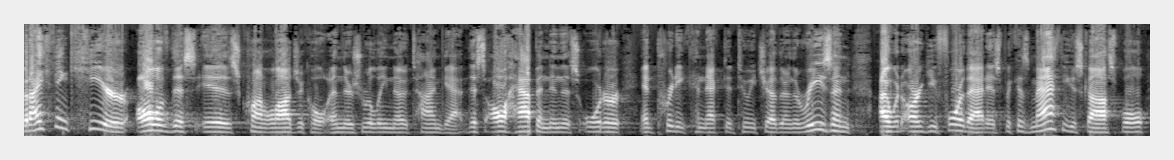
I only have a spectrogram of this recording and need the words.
But I think here, all of this is chronological and there's really no time gap. This all happened in this order and pretty connected to each other. And the reason I would argue for that is because Matthew's Gospel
